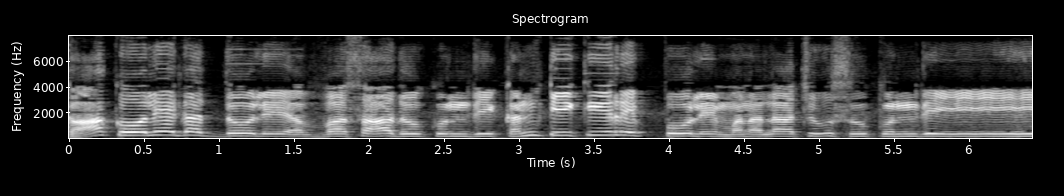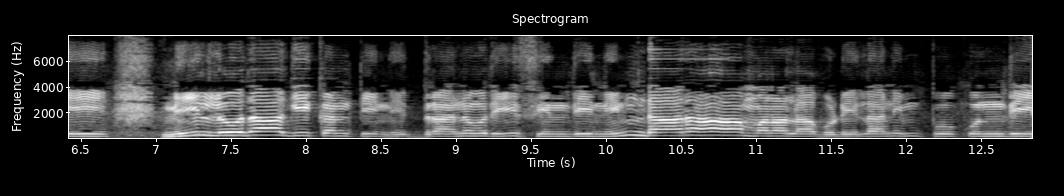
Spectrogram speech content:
కాకోలే గద్దోలే అవ్వ సాదుకుంది కంటికి రెప్పులే మనలా చూసుకుంది. నీళ్ళు దాగి కంటి నిద్రను తీసింది నిండారా మనల బుడిల నింపుకుంది.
